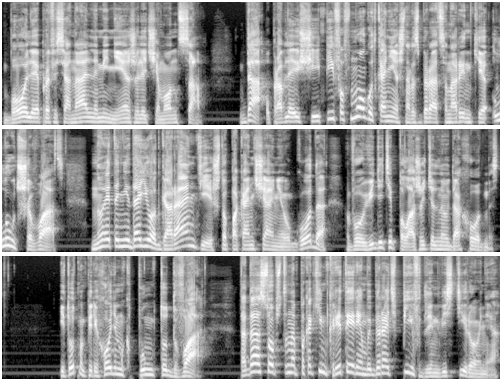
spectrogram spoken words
более профессиональными, нежели чем он сам. Да, управляющие ПИФов могут, конечно, разбираться на рынке лучше вас, но это не дает гарантии, что по окончанию года вы увидите положительную доходность. И тут мы переходим к пункту 2. Тогда, собственно, по каким критериям выбирать ПИФ для инвестирования,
